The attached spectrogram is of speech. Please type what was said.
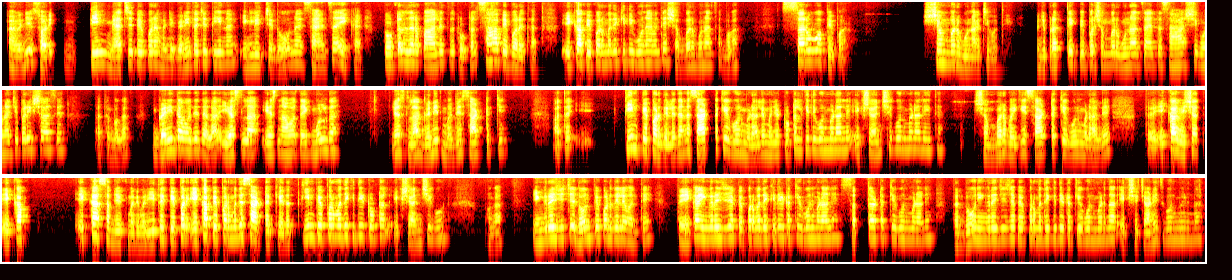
म्हणजे सॉरी तीन मॅथचे पेपर आहे म्हणजे गणिताचे तीन आहे इंग्लिशचे दोन आहे सायन्सचा एक आहे. टोटल जर पाहिले तर टोटल सहा पेपर येतात. एका पेपरमध्ये किती गुण आहे म्हणजे शंभर गुणाचा. बघा. सर्व पेपर शंभर गुणाचे होते. म्हणजे प्रत्येक पेपर शंभर गुणाचा आहे तर सहाशे गुणाची परीक्षा असेल. आता बघा गणितामध्ये त्याला यसला यस नावाचा एक मुलगा आहे. यशला गणितमध्ये साठ टक्के. आता तीन पेपर दिले त्यांना साठ टक्के गुण मिळाले. म्हणजे टोटल किती गुण मिळाले? एकशे ऐंशी गुण मिळाले इथे. शंभर पैकी साठ टक्के गुण मिळाले. तर एका विषयात एका एका सब्जेक्टमध्ये म्हणजे इथे पेपर एका पेपरमध्ये साठ टक्के. तर तीन पेपरमध्ये किती टोटल एकशे ऐंशी गुण. बघा इंग्रजीचे दोन पेपर दिले म्हणते. तर एका इंग्रजीच्या पेपरमध्ये किती टक्के गुण मिळाले? सत्तर टक्के गुण मिळाले. तर दोन इंग्रजीच्या पेपरमध्ये किती टक्के गुण मिळणार? एकशे चाळीस गुण मिळणार.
